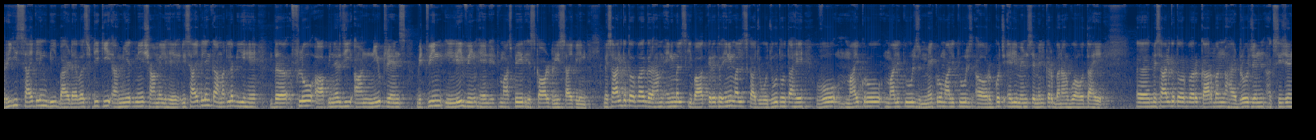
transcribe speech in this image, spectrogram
रिसाइकलिंग भी बायोडाइवर्सिटी की अहमियत में शामिल है। रिसाइकलिंग का मतलब ये है the flow of energy and nutrients between living and atmosphere is called recycling मिसाल के तौर पर अगर हम एनिमल्स की बात करें तो एनिमल्स का जो वजूद होता है, वो माइक्रो मालिक्यूल्स मैक्रो मालिक्यूल्स और कुछ एलिमेंट से मिलकर बना हुआ होता है। मिसाल के तौर पर carbon, hydrogen, oxygen,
